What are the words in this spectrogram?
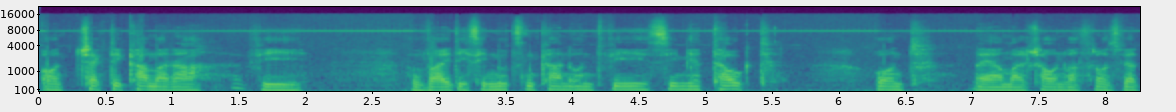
Und check die Kamera, wie weit ich sie nutzen kann und wie sie mir taugt. Und naja, mal schauen, was raus wird.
